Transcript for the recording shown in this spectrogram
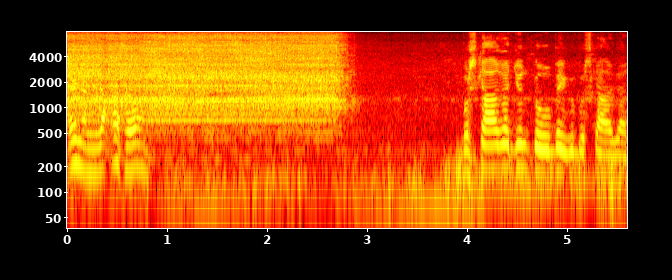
Ayun, ang lakas o. Bus ka agad yung tubig, bus ka agad.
